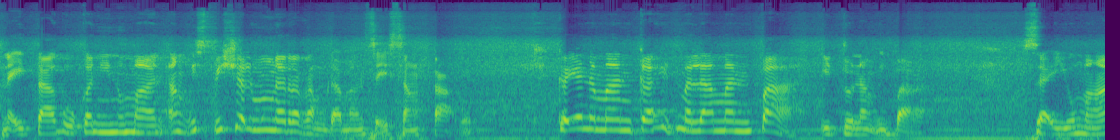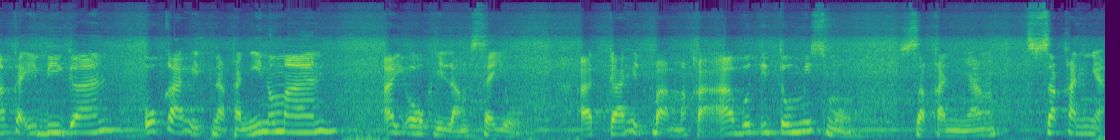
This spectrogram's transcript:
na itago kanino man ang espesyal mong nararamdaman sa isang tao. Kaya naman kahit malaman pa ito ng iba, sa iyong mga kaibigan o kahit na kanino man ay okay lang sa iyo. At kahit pa makaabot ito mismo sa kanyang sa kanya.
